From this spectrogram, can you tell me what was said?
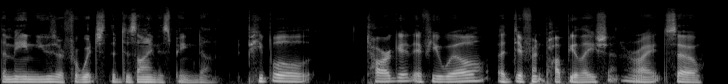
the main user for which the design is being done. People target, if you will, a different population, right? So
